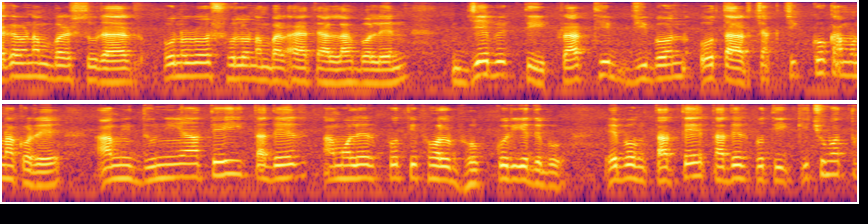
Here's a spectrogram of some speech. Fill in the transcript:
এগারো নম্বর সুরার পনেরো ষোলো নম্বর আয়াতে আল্লাহ বলেন, যে ব্যক্তি পার্থিব জীবন ও তার চাকচিক্য কামনা করে আমি দুনিয়াতেই তাদের আমলের প্রতিফল ভোগ করিয়ে দেব এবং তাতে তাদের প্রতি কিছুমাত্র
